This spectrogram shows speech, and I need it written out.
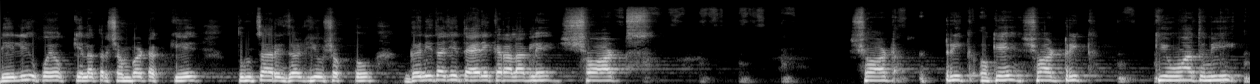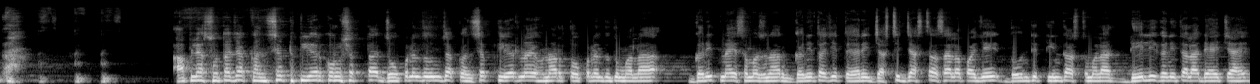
डेली उपयोग केला तर शंभर टक्के तुमचा रिझल्ट येऊ शकतो. गणिताची तयारी करा लागले. Shorts short trick okay short trick किंवा तुम्ही आपल्या स्वतःच्या कन्सेप्ट क्लिअर करू शकता. जोपर्यंत तुमचा कन्सेप्ट क्लिअर नाही होणार तोपर्यंत तुम्हाला गणित नाही समजणार. गणिताची तयारी जास्तीत जास्त असायला पाहिजे. दोन ते तीन तास तुम्हाला डेली गणिताला द्यायचे आहे.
